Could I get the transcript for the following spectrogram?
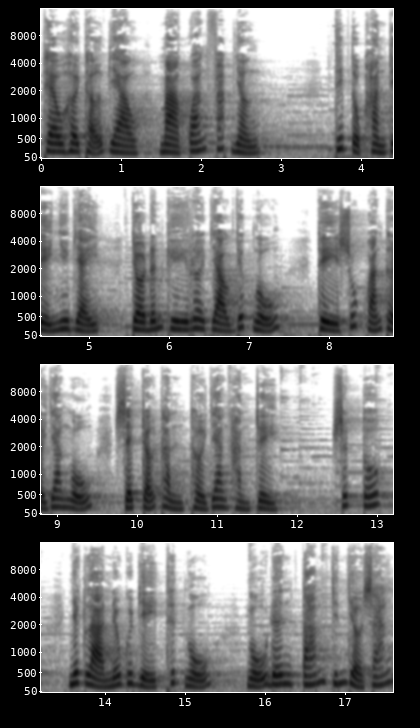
theo hơi thở vào mà quán pháp nhận. Tiếp tục hành trì như vậy cho đến khi rơi vào giấc ngủ thì suốt khoảng thời gian ngủ sẽ trở thành thời gian hành trì. Rất tốt nhất là nếu quý vị thích ngủ ngủ đến 8-9 giờ sáng.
